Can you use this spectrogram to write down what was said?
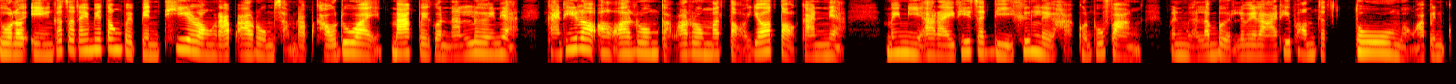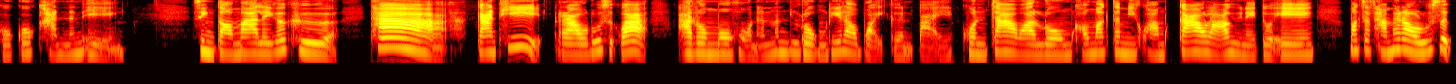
ตัวเราเองก็จะได้ไม่ต้องไปเป็นที่รองรับอารมณ์สำหรับเขาด้วย มากไปกว่านนั้นเลยเนี่ยการที่เราเอาอารมณ์กับอารมณ์มาต่อยอดต่อกันเนี่ย ไม่มีอะไรที่จะดีขึ้นเลยค่ะคนผู้ฟัง มันเหมือนระเบิดเวลาที่พร้อมจะตู้มบอกว่าเป็นโกโก้คันนั่นเอง สิ่งต่อมาเลยก็คือ ถ้าการที่เรารู้สึกว่าอารมณ์โมโหนั้นมันลงที่เราบ่อยเกินไป คนเจ้าอารมณ์เขามักจะมีความก้าวร้าวอยู่ในตัวเอง มักจะทำให้เรารู้สึก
